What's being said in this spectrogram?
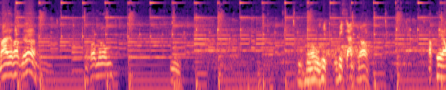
มาเลยครับเด้อ นครพนมอืมโอ้พริกพริกกัดพี่น้องผักเพลว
